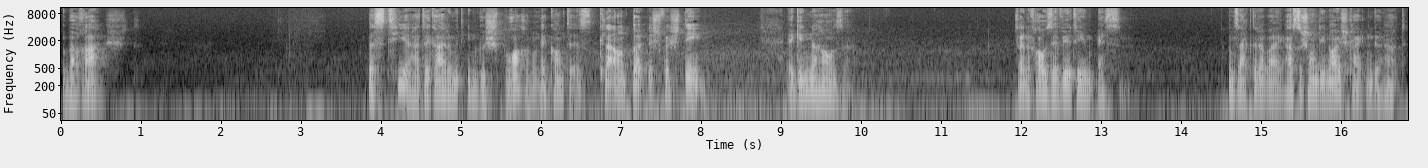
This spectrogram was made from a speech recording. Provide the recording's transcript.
überrascht. Das Tier hatte gerade mit ihm gesprochen und er konnte es klar und deutlich verstehen. Er ging nach Hause. Seine Frau servierte ihm Essen und sagte dabei, hast du schon die Neuigkeiten gehört,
